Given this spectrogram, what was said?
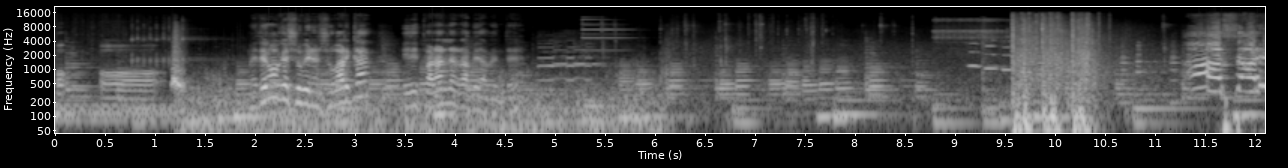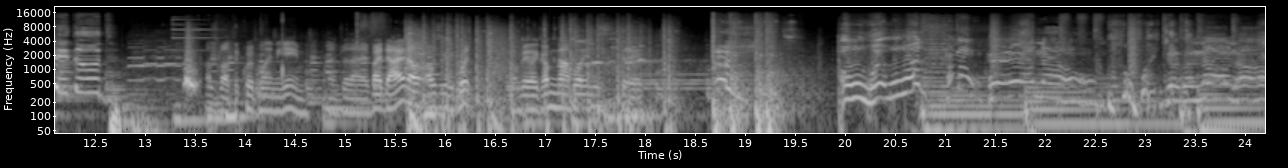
Oh, oh. Me tengo que subir en su barca y dispararle rápidamente, ¿eh? Was about to quit playing the game after that. If I died, I, I was gonna quit. I'll be like, I'm not playing this today. Oh, what? what? Come on. Hell no. Oh to the no, no,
